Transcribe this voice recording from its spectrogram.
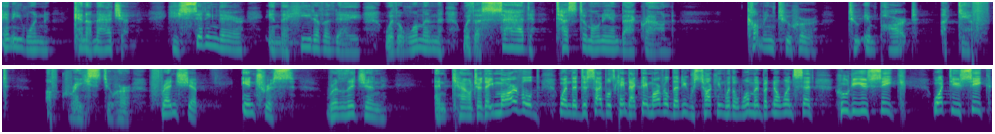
anyone can imagine. He's sitting there in the heat of the day with a woman with a sad testimony and background coming to her to impart a gift of grace to her. Friendship interests, religion, encounter. They marveled when the disciples came back. They marveled that he was talking with a woman, but no one said, Who do you seek? What do you seek?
